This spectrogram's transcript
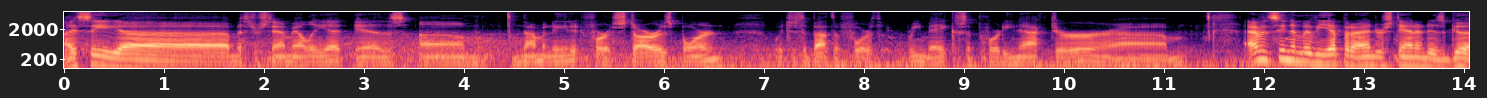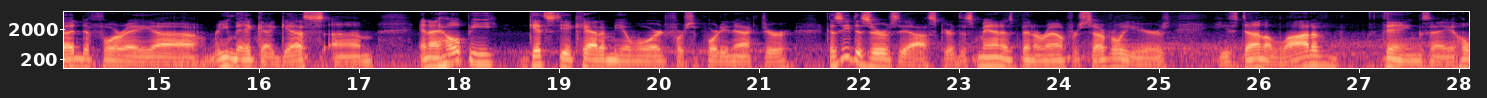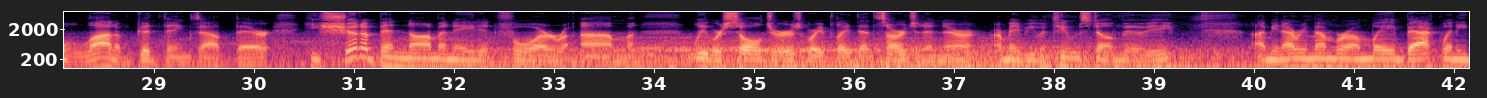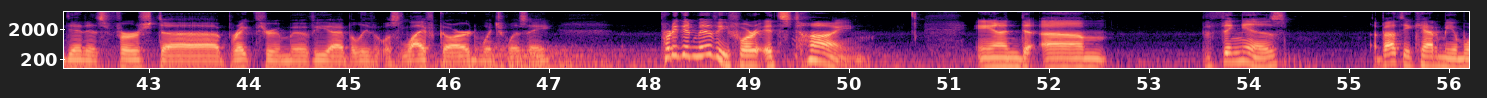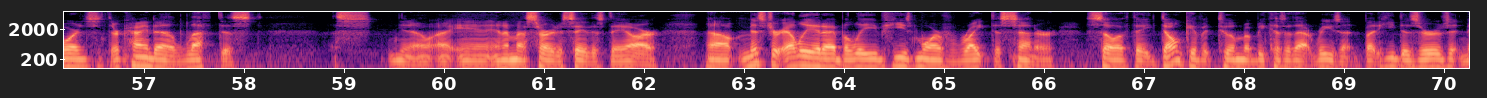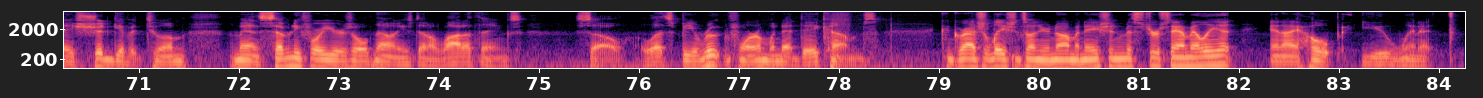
I see uh, Mr. Sam Elliott is um, nominated for A Star is Born, which is about the fourth remake, supporting actor. Um, I haven't seen the movie yet, but I understand it is good for a uh, remake, I guess. Um, and I hope he gets the Academy Award for supporting actor because he deserves the Oscar. This man has been around for several years. He's done a lot of things, a whole lot of good things out there. He should have been nominated for um, We Were Soldiers, where he played that sergeant in there, or maybe even Tombstone movie. I mean, I remember him way back when he did his first uh, breakthrough movie. I believe it was Lifeguard, which was a pretty good movie for its time. And um, the thing is, about the Academy Awards, they're kind of leftist, you know, uh, and, and, I'm not sorry to say this, they are. Now, Mr. Elliott, I believe he's more of right to center. So if they don't give it to him, because of that reason, but he deserves it and they should give it to him. The man's 74 years old now and he's done a lot of things. So let's be rooting for him when that day comes. Congratulations on your nomination, Mr. Sam Elliott, and I hope you win it.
